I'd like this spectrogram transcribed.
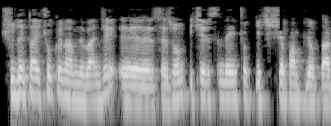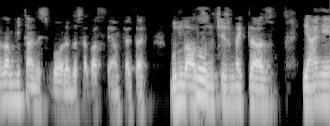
Şu detay çok önemli bence. Ee, sezon içerisinde en çok geçiş yapan pilotlardan bir tanesi bu arada Sebastian Vettel. Bunu da altını evet. çizmek lazım. Yani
